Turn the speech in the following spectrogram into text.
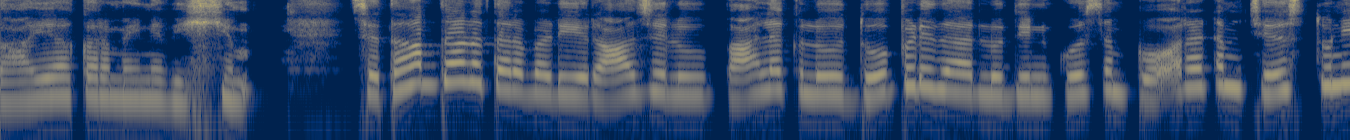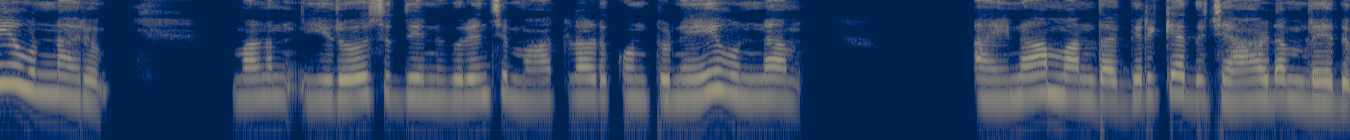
గాయాకరమైన విషయం. శతాబ్దాల తరబడి రాజులు పాలకులు దోపిడీదారులు దీనికోసం పోరాటం చేస్తూనే ఉన్నారు. మనం ఈరోజు దీని గురించి మాట్లాడుకుంటూనే ఉన్నాం. అయినా మన దగ్గరికి అది చేరడం లేదు.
